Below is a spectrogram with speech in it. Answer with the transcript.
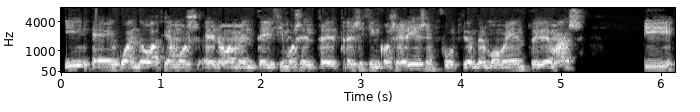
Y eh, cuando hacíamos, normalmente hicimos entre 3 y 5 series en función del momento y demás. Y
